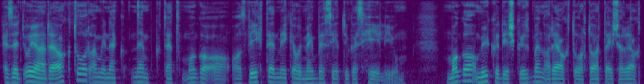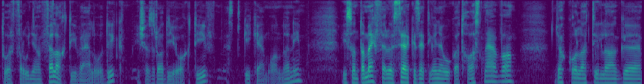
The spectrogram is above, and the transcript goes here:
ez egy olyan reaktor, aminek nem, tehát maga a, az végterméke, hogy megbeszéltük, ez hélium. Maga a működés közben a reaktortartá és a reaktorfal ugyan felaktiválódik, és az radioaktív, ezt ki kell mondani, viszont a megfelelő szerkezeti anyagokat használva gyakorlatilag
